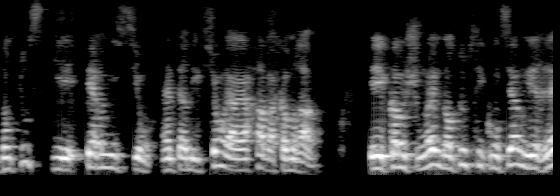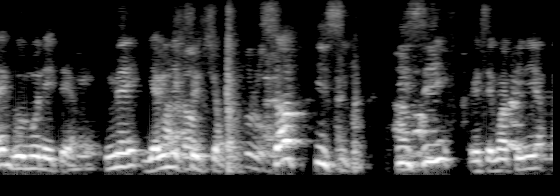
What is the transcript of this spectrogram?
dans tout ce qui est permission, interdiction, la halacha va comme Rav et comme Shmuel dans tout ce qui concerne les règles monétaires. Mais il y a une exception, sauf ici. Ici, laissez-moi finir,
